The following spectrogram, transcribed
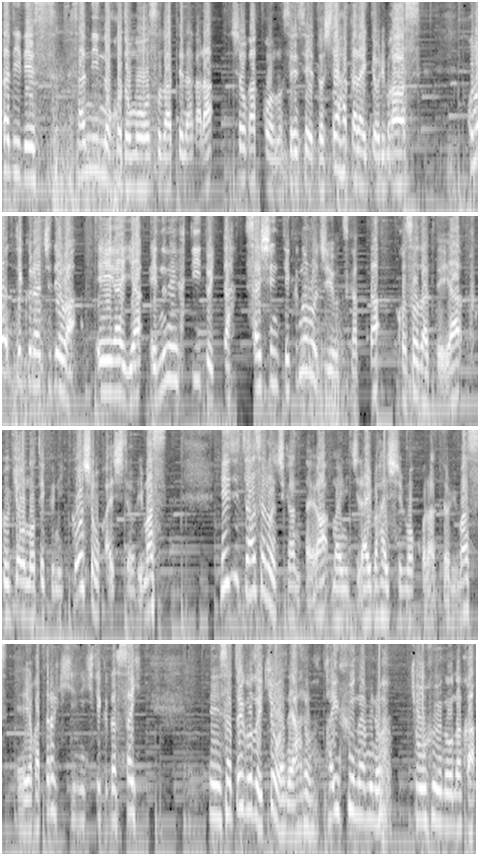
ダディです。3人の子供を育てながら、小学校の先生として働いております。このテクラジでは AI や NFT といった最新テクノロジーを使った子育てや副業のテクニックを紹介しております。平日朝の時間帯は毎日ライブ配信も行っております。えーよかったら聞きに来てください。えーさあ、ということで今日はね、あの、台風並みの強風の中、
